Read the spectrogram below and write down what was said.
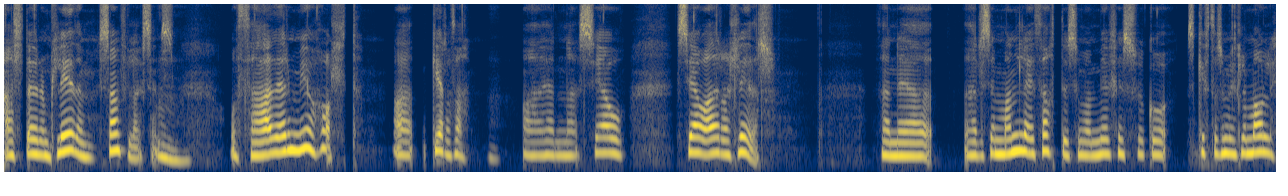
allt öðrum hliðum samfélagsins. Mm. og það er mjög holdt að gera það að hérna, sjá, sjá aðra hliðar. Þannig að það er þessi mannlegi þáttu sem að mér finnst svo skipta svo miklu máli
